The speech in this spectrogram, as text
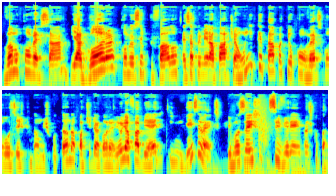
vamos conversar. E agora, como eu sempre falo, essa primeira parte é a única etapa que eu converso com vocês que estão me escutando. A partir de agora, eu e a Fabielle e ninguém se mete. E vocês se virem aí para escutar.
